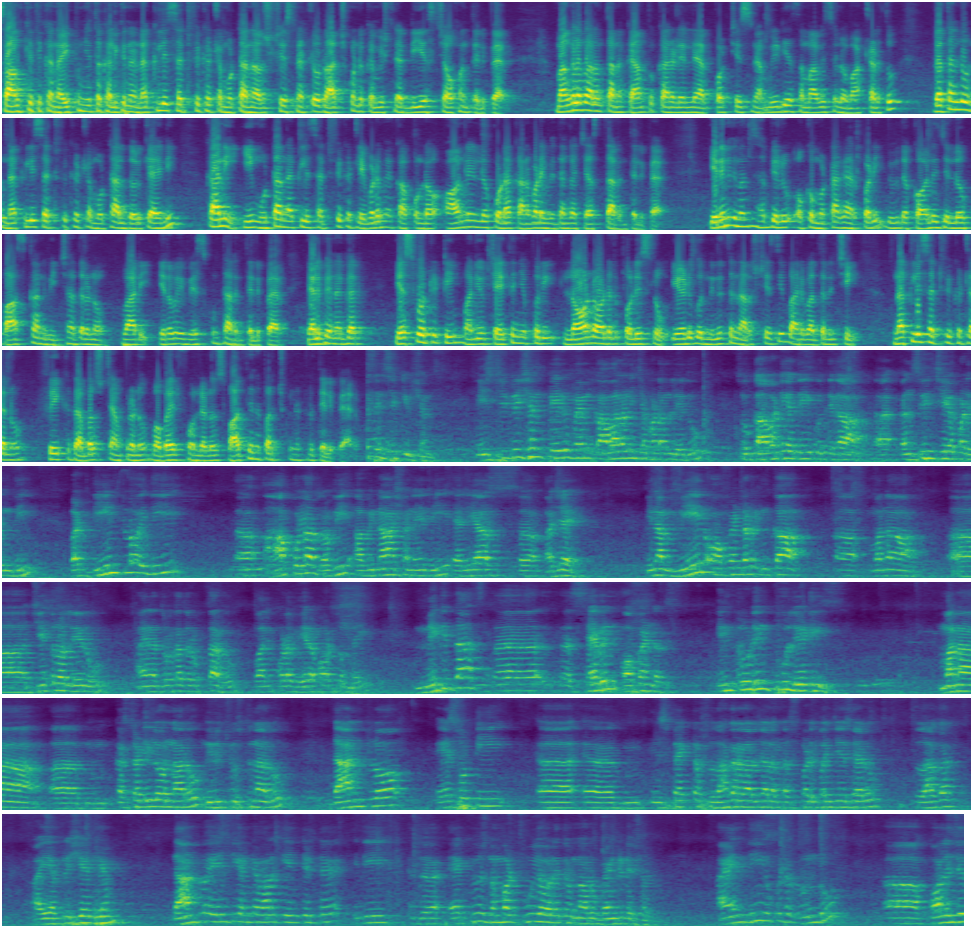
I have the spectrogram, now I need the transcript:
సాంకేతిక నైపుణ్యత కలిగిన నకిలీ సర్టిఫికెట్ల ముఠాను అరెస్ట్ చేసినట్లు రాచకొండ కమిషనర్ డిఎస్ చౌహాన్ తెలిపారు. మంగళవారం తన క్యాంపు కార్యాలయంలో ఏర్పాటు చేసిన మీడియా సమావేశంలో మాట్లాడుతూ గతంలో నకిలీ సర్టిఫికెట్ల ముఠాలు దొరికాయని కానీ ఈ ముఠా నకిలీ సర్టిఫికెట్లు ఇవ్వడమే కాకుండా ఆన్లైన్లో కూడా కనబడే విధంగా చేస్తారని తెలిపారు. ఎనిమిది మంది సభ్యులు ఒక ముఠాగా ఏర్పడి వివిధ కాలేజీల్లో పాస్ కాని విద్యార్థులను వారి ఇరవై వేసుకుంటారని తెలిపారు. ఎల్బీ నగర్ ఎస్ఓటి టీం మరియు చైతన్యపురి లా అండ్ ఆర్డర్ పోలీసులు ఏడుగురు నిందితులను అరెస్ట్ చేసి వారి వద్ద నుంచి నకిలీ సర్టిఫికెట్లను ఫేక్ రబ్బర్ స్టాంపులను మొబైల్ ఫోన్లను స్వాధీనపరచుకున్నట్లు తెలిపారు. ఇన్స్టిట్యూషన్ పేరు మేము కావాలని చెప్పడం లేదు. సో కాబట్టి అది కొద్దిగా కన్సీల్ చేయబడింది. బట్ దీంట్లో ఇది ఆకుల రవి అవినాష్ అనేది ఎలియాస్ అజయ్. ఈయన మెయిన్ ఆఫెండర్ ఇంకా మన చేతిలో లేరు. ఆయన దొరక దొరుకుతారు. వాళ్ళకి కూడా వేరే పార్ట్స్ మిగతా seven offenders including two ladies మన కస్టడీలో ఉన్నారు మీరు చూస్తున్నారు. దాంట్లో ఎస్ఓటి ఇన్స్పెక్టర్ సుధాకర్ గారు చాలా కష్టపడి పనిచేశారు. సుధాకర్ ఐ అప్రిషియేట్ హిమ్ దాంట్లో ఏంటి అంటే వాళ్ళకి ఏంటంటే ఇది అక్యూజ్ నెంబర్ టూ ఎవరైతే ఉన్నారు వెంకటేశ్వర్ ఆయనది ఒకటి రెండు కాలేజెస్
